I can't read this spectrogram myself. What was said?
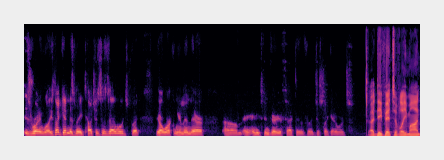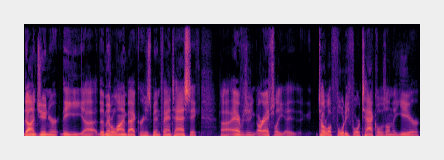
is running well. He's not getting as many touches as Edwards, but they are working him in there, um, and, and, he's been very effective, uh, just like Edwards. Uh, defensively, Mondon Jr., the uh, the middle linebacker, has been fantastic, uh, averaging or actually a total of 44 tackles on the year.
